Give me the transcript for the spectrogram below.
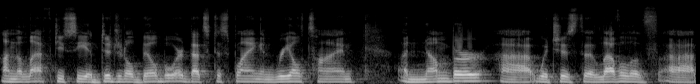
On the left, you see a digital billboard that's displaying in real time a number, uh, which is the level of uh,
